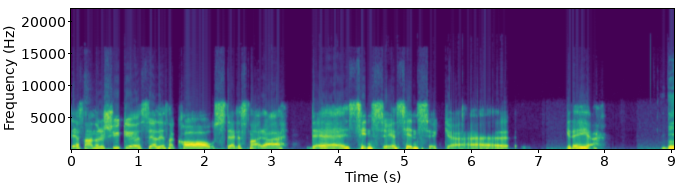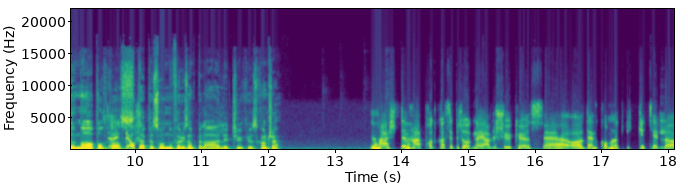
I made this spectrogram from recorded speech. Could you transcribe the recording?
det er sånn, Når det er sykehus, så er det sånn kaos. Det er litt sånn eh, Det er sinnssyk, en sinnssyk uh, greie. Denne podkastepisoden f.eks. er litt sykehus, kanskje? Denne, denne podkastepisoden er jævlig sykehus, eh, og den kommer nok ikke til å,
